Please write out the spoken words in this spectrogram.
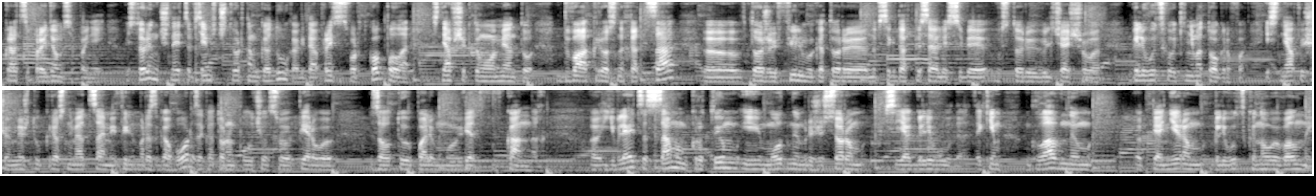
вкратце пройдемся по ней. История начинается в 1974 году, когда Фрэнсис Форд Коппола, снявший к тому моменту два крестных отца, э, тоже фильмы, которые навсегда вписали себе в историю величайшего голливудского кинематографа, и сняв еще между крестными отцами фильм «Разговор», за который он получил свою первую золотую пальмовую ветвь в Каннах, является самым крутым и модным режиссером всея Голливуда, таким главным э, пионером голливудской новой волны.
